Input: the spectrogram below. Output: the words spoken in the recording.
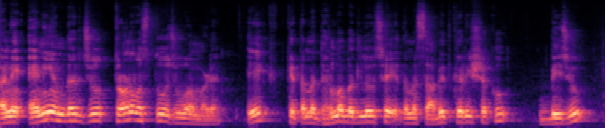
અને એની અંદર જો ત્રણ વસ્તુઓ જોવા મળે. એક, કે તમે ધર્મ બદલ્યો છે એ તમે સાબિત કરી શકો. બીજું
